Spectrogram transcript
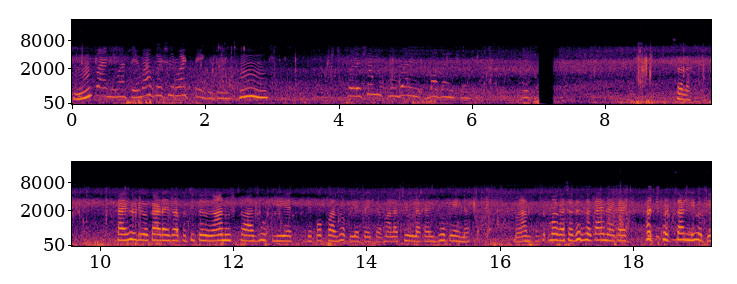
हम्म? पाणी वाटते महाबळेश्वर वाटतंय का तुला हम्म. थोडं शंकू बाई- बघायचं चला. काय व्हिडिओ काढायचा आता तिथं अनुष्का झोपली आहेत. ते पप्पा झोपले आहेत मला शिवला काही झोप येईना. मग आमचं मगाच्या धरणं काय नाही काय फटफट चालली होती.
